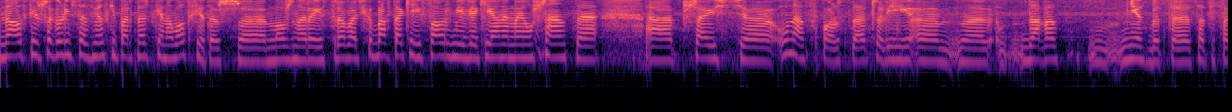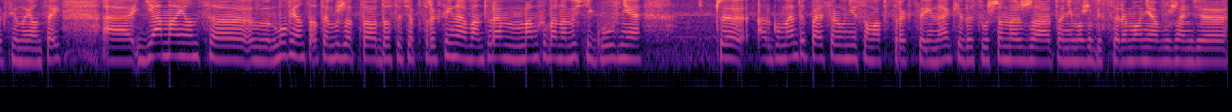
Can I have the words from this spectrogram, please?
No od 1 lipca związki partnerskie na Łotwie też e, można rejestrować, chyba w takiej formie, w jakiej one mają szansę e, przejść e, u nas w Polsce, czyli e, e, dla was niezbyt e, satysfakcjonującej. E, ja mając, e, mówiąc o tym, że to dosyć abstrakcyjna awantura, mam chyba na myśli głównie czy argumenty PSL-u nie są abstrakcyjne, kiedy słyszymy, że to nie może być ceremonia w Urzędzie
